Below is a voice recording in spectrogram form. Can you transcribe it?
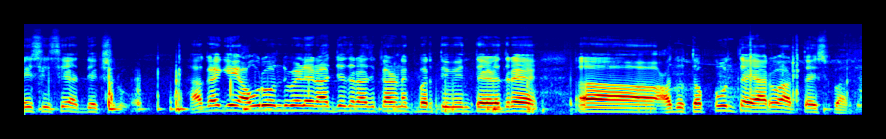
ಎ ಸಿ ಸಿ ಅಧ್ಯಕ್ಷರು. ಹಾಗಾಗಿ ಅವರು ಒಂದು ವೇಳೆ ರಾಜ್ಯದ ರಾಜಕಾರಣಕ್ಕೆ ಬರ್ತೀವಿ ಅಂತ ಹೇಳಿದ್ರೆ ಅದು ತಪ್ಪು ಅಂತ ಯಾರೂ ಅರ್ಥೈಸಬಾರ್ದು.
